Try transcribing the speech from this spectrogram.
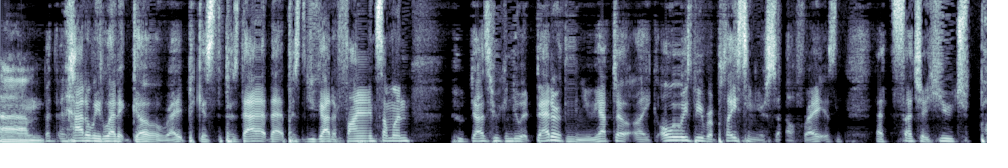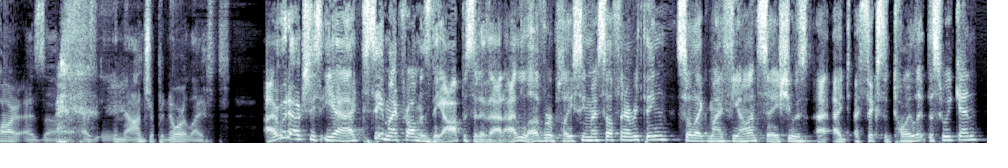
Um, but then how do we let it go right because because that that because you got to find someone who does who can do it better than you you have to like always be replacing yourself right that's such a huge part as uh as in the entrepreneur life I would actually, yeah, I'd say my problem is the opposite of that. I love replacing myself and everything. So, like my fiance, she was, I, I fixed the toilet this weekend,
